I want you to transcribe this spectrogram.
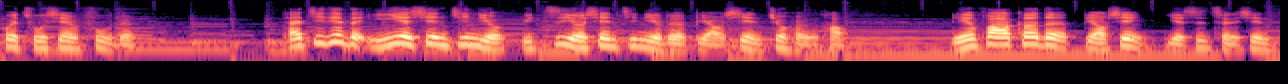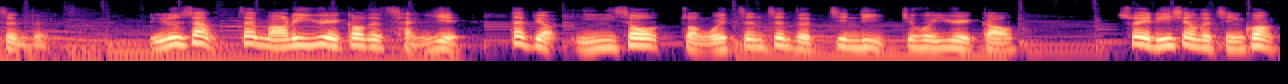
会出现负的。台积电的营业现金流与自由现金流的表现就很好，联发科的表现也是呈现正的。理论上，在毛利越高的产业，代表营收转为真正的净利就会越高。所以理想的情况，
